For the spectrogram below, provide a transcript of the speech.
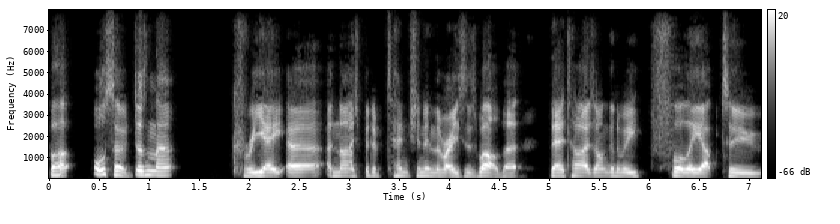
but also doesn't that create a, a nice bit of tension in the race as well that their tires aren't going to be fully up to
